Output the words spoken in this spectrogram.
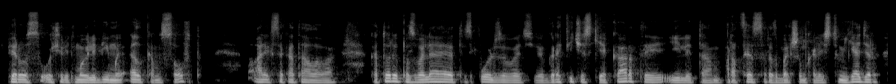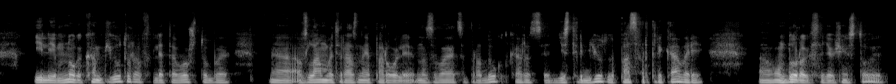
в первую очередь мой любимый Elcomsoft – Алекса Каталова, который позволяет использовать графические карты или там процессоры с большим количеством ядер или много компьютеров для того, чтобы э, взламывать разные пароли. Называется продукт, кажется, Distributed Password Recovery. Э, он дорого, кстати, очень стоит.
